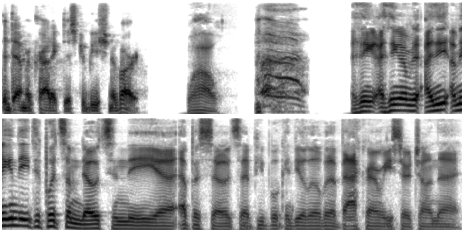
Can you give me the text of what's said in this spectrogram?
the democratic distribution of art. Wow. I think I think I'm I need, I'm going to need to put some notes in the uh, episodes so that people can do a little bit of background research on that.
